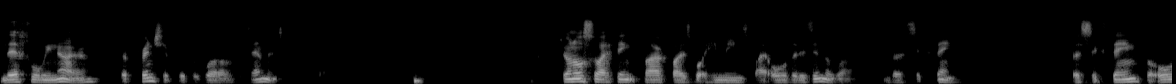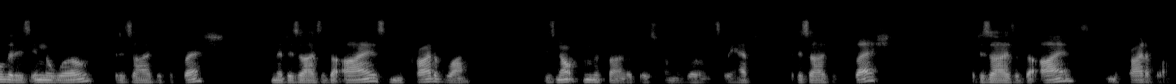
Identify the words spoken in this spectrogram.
Therefore, we know that friendship with the world is enmity with God. John also, I think, clarifies what he means by all that is in the world in verse 16. Verse 16, for all that is in the world, the desires of the flesh, and the desires of the eyes and the pride of life is not from the Father, but is from the world. So we have the desires of the flesh, the desires of the eyes, and the pride of life.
